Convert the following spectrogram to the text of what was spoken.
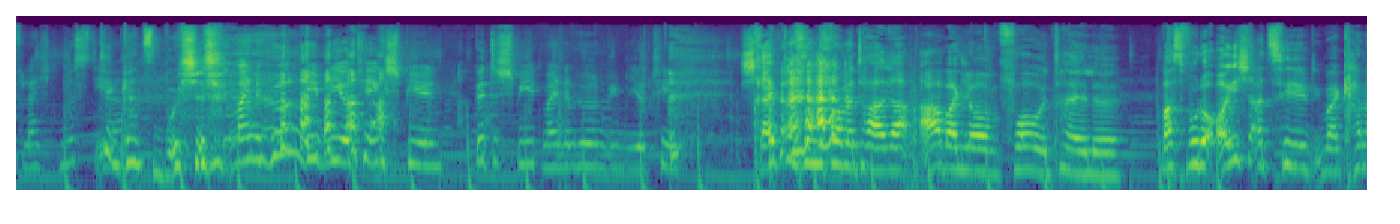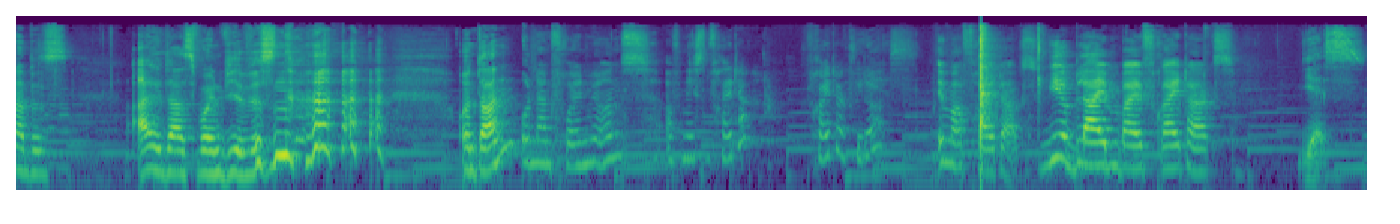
Vielleicht müsst ihr Den ganzen Bullshit. meine Hirnbibliothek spielen. Bitte spielt meine Hirnbibliothek. Schreibt uns in die Kommentare Aberglauben, Vorurteile. Was wurde euch erzählt über Cannabis? All das wollen wir wissen. Und dann? Und dann freuen wir uns auf nächsten Freitag. Freitag wieder? Immer freitags. Wir bleiben bei freitags. Yes.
